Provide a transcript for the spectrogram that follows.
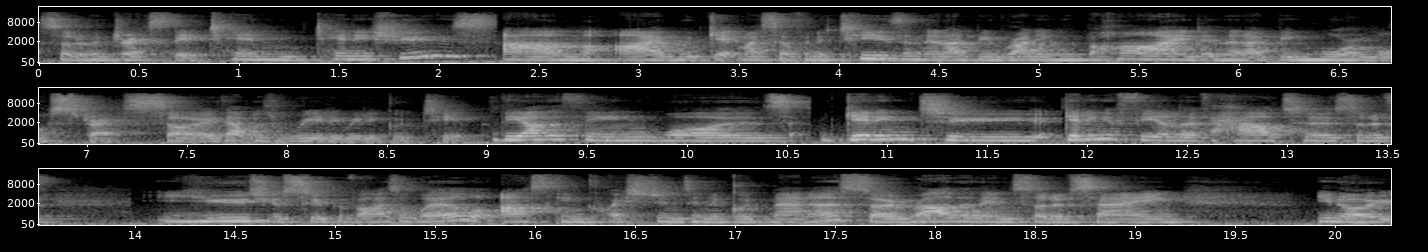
sort of address their 10, 10 issues, um, I would get myself into tears and then I'd be running behind and then I'd be more and more stressed. So that was really, really good tip. The other thing was getting to getting a feel of how to sort of use your supervisor well or asking questions in a good manner. So rather than sort of saying, you know,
